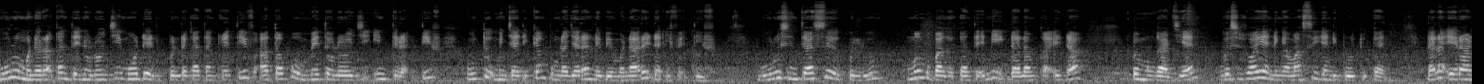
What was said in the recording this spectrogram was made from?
guru menerapkan teknologi moden pendekatan kreatif ataupun metodologi interaktif untuk menjadikan pembelajaran lebih menarik dan efektif. Guru sentiasa perlu mempelbagaikan teknik dalam kaedah pengajian bersesuaian dengan masa yang diperuntukkan. Dalam era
